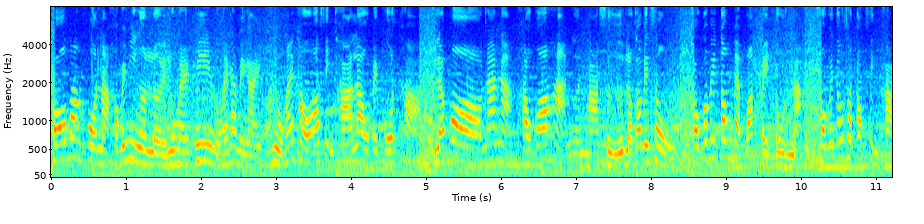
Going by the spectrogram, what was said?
เพราะบางคนอะเขาไม่มีเงินเลยรู้ไหมพี่หนูให้ทำยังไงหนูให้เขาเอาสินค้าเราไปโพสต์ขายแล้วพอนั่นอะเขาก็หาเงินมาซื้อแล้วก็ไปส่ง เขาก็ไม่ต้องแบบว่าไปตุนอะ เขาไม่ต้องสต็อกสินค้า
